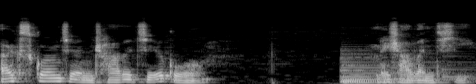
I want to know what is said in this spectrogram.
X 光检查的结果没啥问题。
